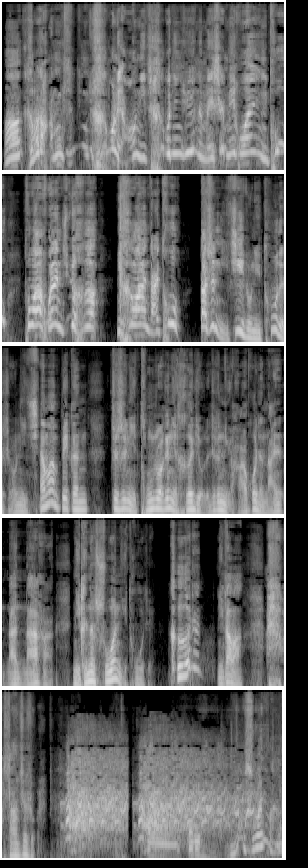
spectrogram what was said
啊，可不咋，你你喝不了，你喝不进去那没事没关系，你吐吐完回来你继续喝，你喝完了你再吐。但是你记住，你吐的时候，你千万别跟就是你同桌跟你喝酒的这个女孩或者男男男孩，你跟他说你吐去，磕着你干嘛？哎呀，我上厕所，你这么说就完了，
